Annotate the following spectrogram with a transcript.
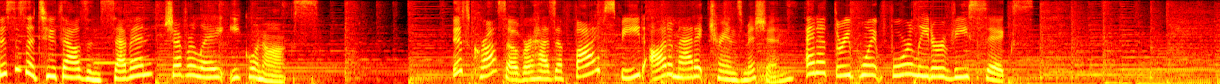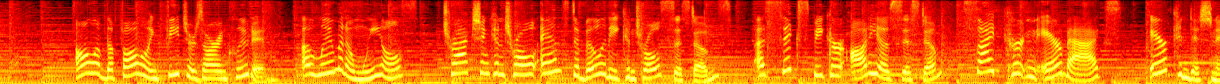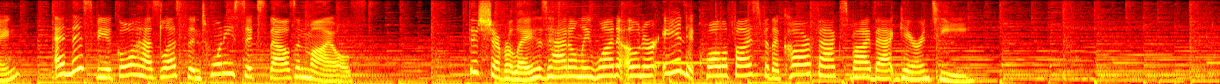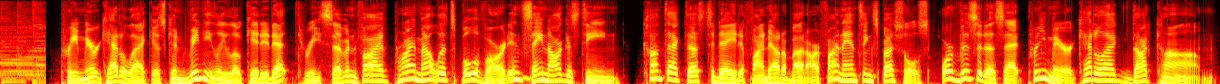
This is a 2007 Chevrolet Equinox. This crossover has a 5-speed automatic transmission and a 3.4-liter V6. All of the following features are included. Aluminum wheels, traction control and stability control systems, a six-speaker audio system, side curtain airbags, air conditioning, and this vehicle has less than 26,000 miles. This Chevrolet has had only one owner and it qualifies for the Carfax buyback guarantee. Premier Cadillac is conveniently located at 375 Prime Outlets Boulevard in St. Augustine. Contact us today to find out about our financing specials or visit us at premiercadillac.com.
